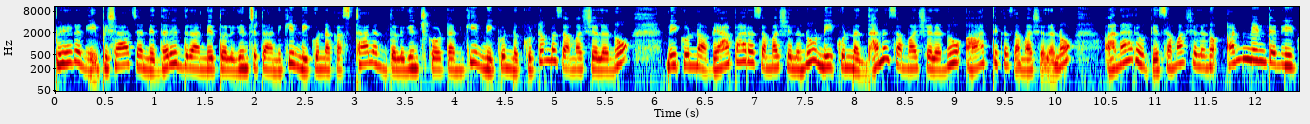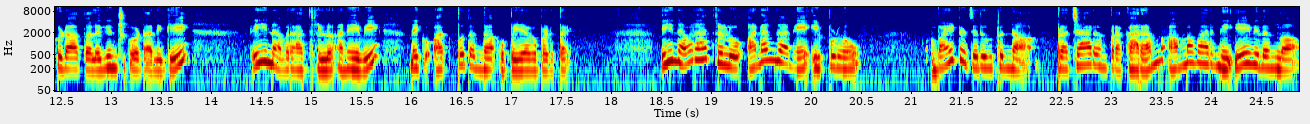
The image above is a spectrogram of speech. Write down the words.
పీడని పిశాచాన్ని దరిద్రాన్ని తొలగించడానికి నీకున్న కష్టాలను తొలగించుకోవటానికి నీకున్న కుటుంబ సమస్యలను నీకున్న వ్యాపార సమస్యలను నీకున్న ధన సమస్యలను ఆర్థిక సమస్యలను అనారోగ్య సమస్యలను అన్నింటినీ కూడా తొలగించుకోవటానికి ఈ నవరాత్రులు అనేవి నీకు అద్భుతంగా ఉపయోగపడతాయి. ఈ నవరాత్రులు అనగానే ఇప్పుడు బయట జరుగుతున్న ప్రచారం ప్రకారం అమ్మవారిని ఏ విధంగా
